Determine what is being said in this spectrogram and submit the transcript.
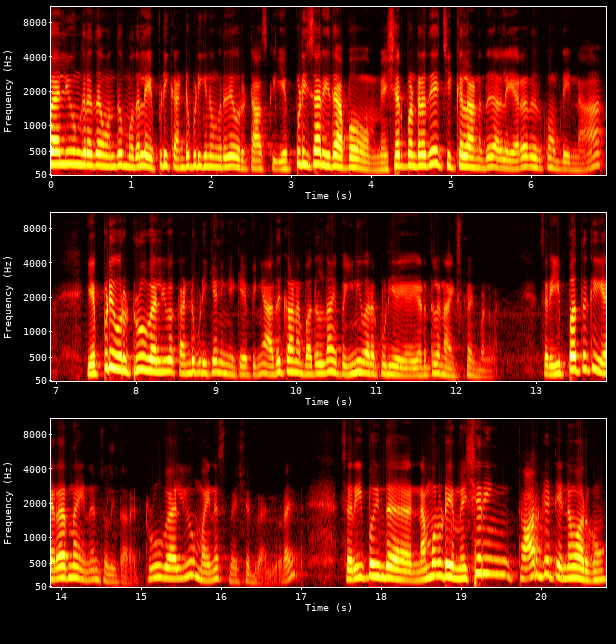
வேல்யூங்கிறத வந்து முதல்ல எப்படி கண்டுபிடிக்கணுங்கிறதே ஒரு டாஸ்க்கு எப்படி சார் இதை அப்போது மெஷர் பண்ணுறதே சிக்கலானது அதில் எரர் இருக்கும் அப்படின்னா எப்படி ஒரு ட்ரூ வேல்யூவை கண்டுபிடிக்க நீங்கள் கேட்பீங்க அதுக்கான பதில் தான் இப்போ இனி வரக்கூடிய இடத்துல நான் எக்ஸ்பிளைன் பண்ணுவேன். சரி இப்போத்துக்கு எரர்னால் என்னன்னு சொல்லித்தரேன் true value minus measured value right சரி இப்போ இந்த நம்மளுடைய மெஷரிங் டார்கெட் என்னவாக இருக்கும்?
